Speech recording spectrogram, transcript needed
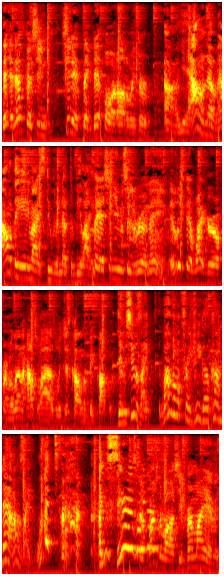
th- and that's because she she didn't think that part all the way through. Oh yeah, I don't know, man. I don't think anybody's stupid enough to be like, I'm she used his real name. At least that white girl from Atlanta Housewives would just call him Big Papa. dude. She was like, why won't Frederico come down? I was like, what? Are you serious? So right now? first of all, she's from Miami.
